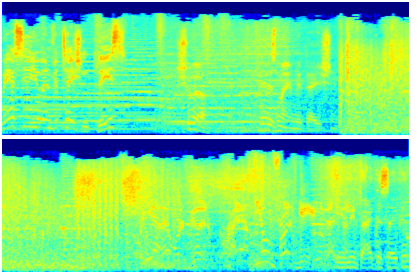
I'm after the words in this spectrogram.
May I see your invitation, please? Sure. Here's my invitation. Oh, yeah, that worked good. Right out the old front gate. Can you lean back a second?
